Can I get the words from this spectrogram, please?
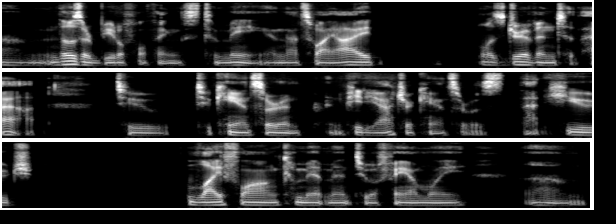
Um, those are beautiful things to me, and that's why I was driven to that, to to cancer and, and pediatric cancer was that huge lifelong commitment to a family, um,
